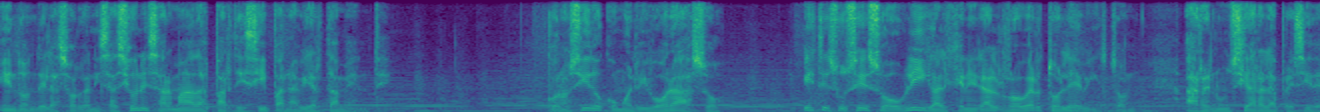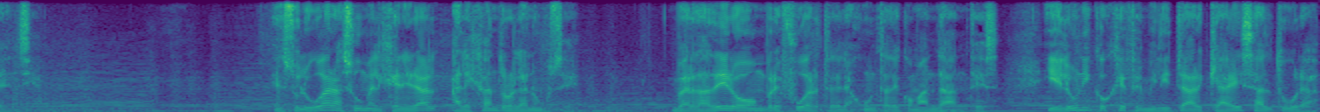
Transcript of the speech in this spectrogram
en donde las organizaciones armadas participan abiertamente. Conocido como el Viborazo, este suceso obliga al general Roberto Livingston a renunciar a la presidencia. En su lugar asume el general Alejandro Lanusse, verdadero hombre fuerte de la Junta de Comandantes y el único jefe militar que a esa altura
